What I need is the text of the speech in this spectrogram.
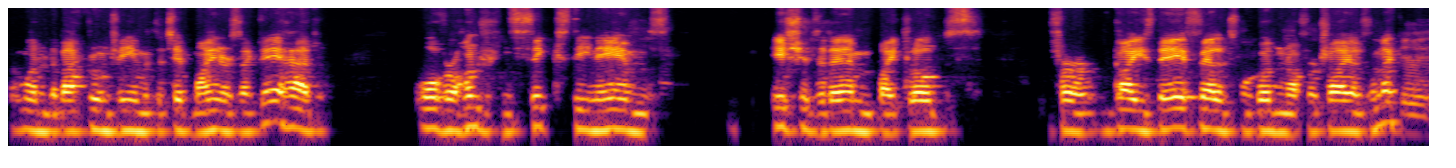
one of the backroom team with the Tipp Miners. like they had over 160 names issued to them by clubs for guys they felt were good enough for trials. And like yeah.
